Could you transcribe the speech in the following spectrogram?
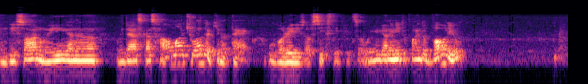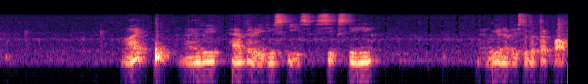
in this one we're gonna would ask us how much water can a tank with a radius of 60 feet so we're gonna need to find the volume right? And we have the radius is 16 and we're gonna raise to the third power.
